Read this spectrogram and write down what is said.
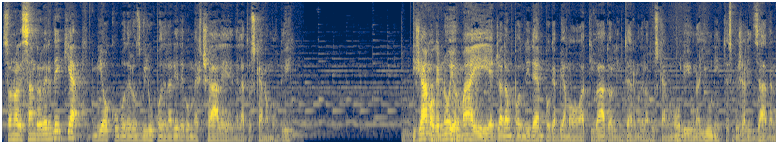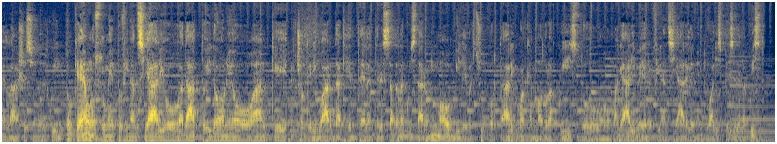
Sono Alessandro Verdecchia, mi occupo dello sviluppo della rete commerciale della Toscano Mutui. Diciamo che noi ormai è già da un po' di tempo che abbiamo attivato all'interno della Toscano Mutui una unit specializzata nella cessione del quinto, che è uno strumento finanziario adatto idoneo anche per ciò che riguarda clientela interessata ad acquistare un immobile, per supportare in qualche modo l'acquisto, magari per finanziare le eventuali spese dell'acquisto.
